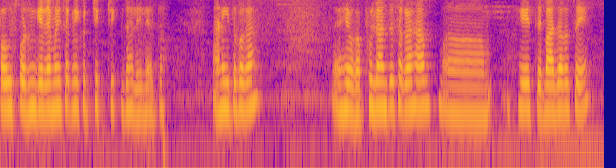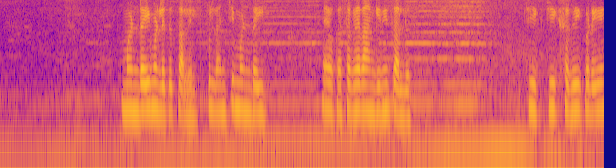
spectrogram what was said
पाऊस पडून गेल्यामुळे सगळीकडे चिकचिक झालेले आता आणि इथं बघा हे बघा फुलांचं सगळं हा हेच आहे बाजारच आहे. मंडई म्हणले तर चालेल. फुलांची मंडई. हे बघा सगळ्या रांगेने चाललोत चीक चीक सगळीकडे.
